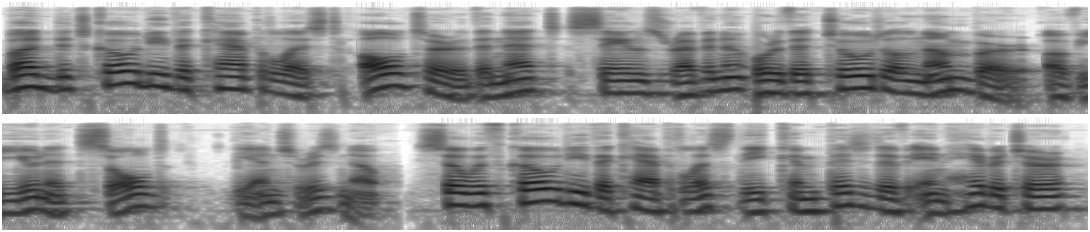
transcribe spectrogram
But did Cody the capitalist alter the net sales revenue or the total number of units sold? The answer is no. So with Cody the capitalist, the competitive inhibitor,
